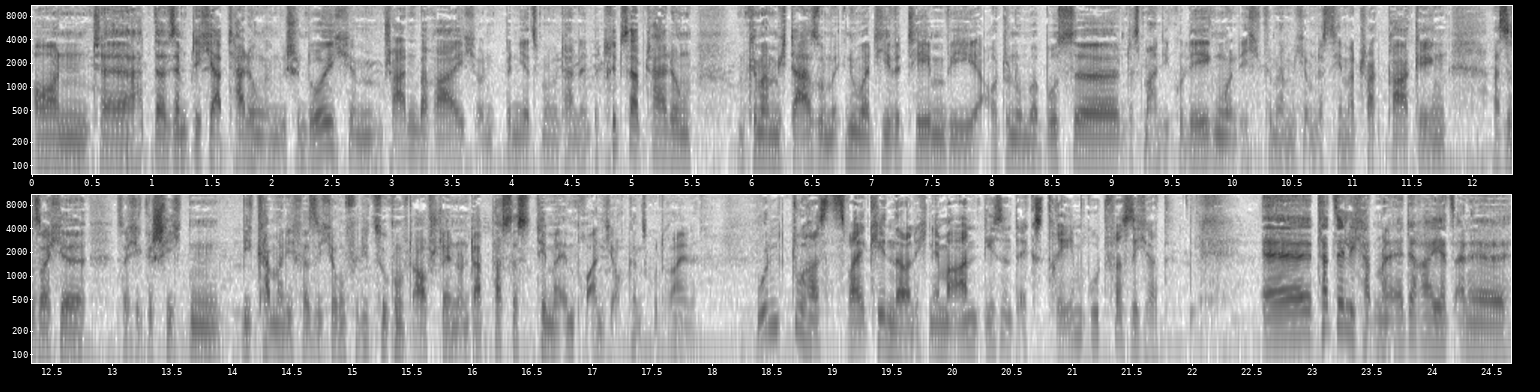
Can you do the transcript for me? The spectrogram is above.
und äh, habe da sämtliche Abteilungen irgendwie schon durch im Schadenbereich und bin jetzt momentan in der Betriebsabteilung und kümmere mich da so um innovative Themen wie autonome Busse, das machen die Kollegen und ich kümmere mich um das Thema Truckparking, also solche solche Geschichten, wie kann man die Versicherung für die Zukunft aufstellen und da passt das Thema Impro eigentlich auch ganz gut rein. Und du hast zwei Kinder und ich nehme an, die sind extrem gut versichert. Äh, tatsächlich hat mein älterer jetzt eine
